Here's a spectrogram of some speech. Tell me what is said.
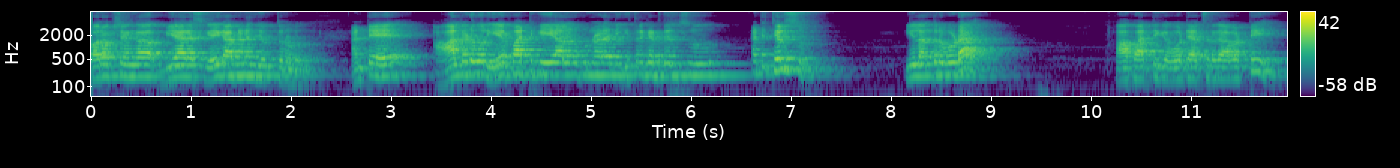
పరోక్షంగా బీఆర్ఎస్ వేయగాకనే చెప్తున్నాడు. అంటే ఆల్రెడీ వాళ్ళు ఏ పార్టీకి వేయాలనుకున్నాడని ఇతనికంటే తెలుసు? అంటే తెలుసు. వీళ్ళందరూ కూడా ఆ పార్టీకి ఓటేస్తారు కాబట్టి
